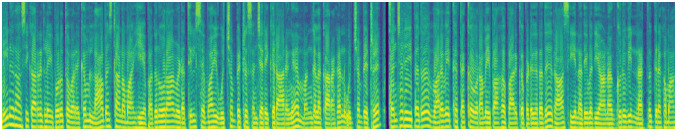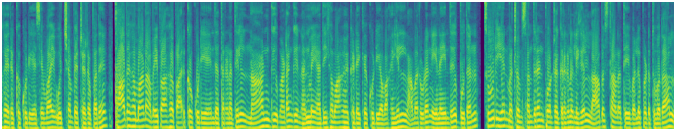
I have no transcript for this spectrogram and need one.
மீனராசிக்காரர்களை பொறுத்த வரைக்கும் லாபஸ்தானமாகிய பதினோராம் இடத்தில் செவ்வாய் உச்சம் பெற்று சஞ்சரிக்கிறாருங்க. மங்களகாரகன் உச்சம் பெற்று சஞ்சரிப்பது வரவேற்கத்தக்க ஒரு அமைப்பாக பார்க்கப்படுகிறது. ராசியின் அதிபதியான குருவின் நட்பு கிரகமாக இருக்கக்கூடிய செவ்வாய் உச்சம் பெற்றிருப்பது சாதகமான அமைப்பாக பார்க்கக்கூடிய இந்த தருணத்தில் நான்கு மடங்கு நன்மை அதிகமாக கிடைக்கக்கூடிய வகையில் அவருடன் இணைந்து புதன் சூரியன் மற்றும் சந்திரன் போன்ற கிரகநிலைகள் லாபஸ்தானத்தை வலுப்படுத்துவதால்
